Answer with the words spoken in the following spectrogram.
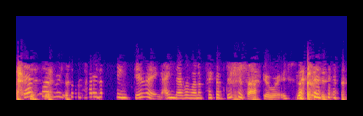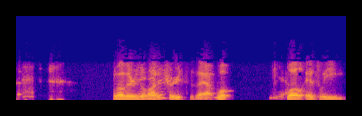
That's why we're so tired of Thanksgiving. I never want to pick up dishes afterwards. Well, there's a lot of truth to that. Yeah. Well, as we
